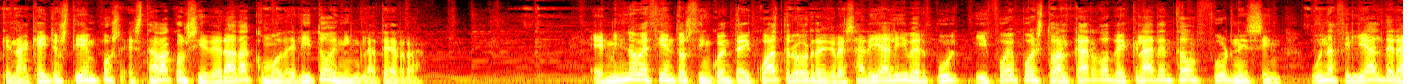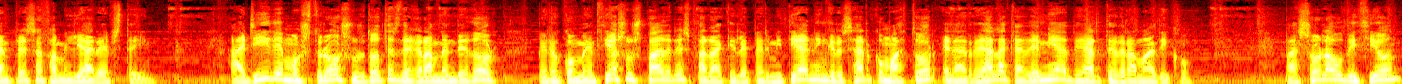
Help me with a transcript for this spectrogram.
que en aquellos tiempos estaba considerada como delito en Inglaterra. En 1954 regresaría a Liverpool y fue puesto al cargo de Clarenton Furnishing, una filial de la empresa familiar Epstein. Allí demostró sus dotes de gran vendedor, pero convenció a sus padres para que le permitieran ingresar como actor en la Real Academia de Arte Dramático. Pasó la audición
